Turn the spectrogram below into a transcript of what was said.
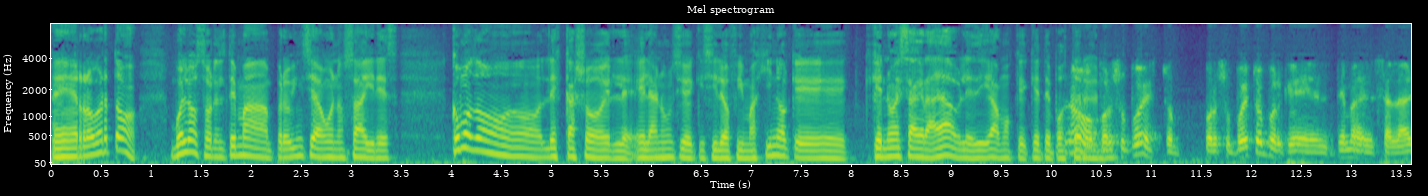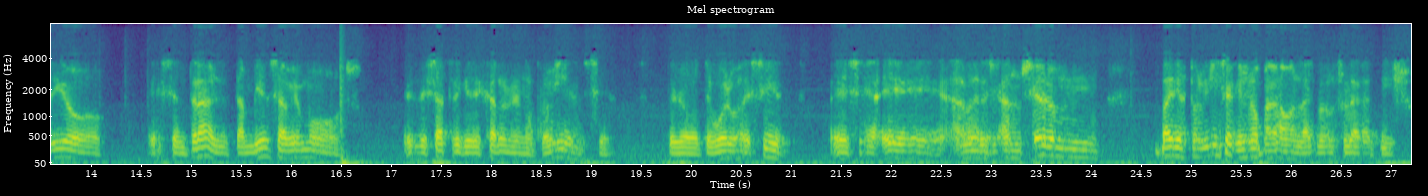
Eh, Roberto, vuelvo sobre el tema provincia de Buenos Aires. ¿Cómo les cayó el, anuncio de Kisilov? Imagino que, que, no es agradable, digamos, que, que te posterguen. No, por supuesto, por supuesto, porque el tema del salario es central. También sabemos el desastre que dejaron en la provincia, pero te vuelvo a decir, eh, a ver, anunciaron varias provincias que no pagaban la cláusula gatillo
